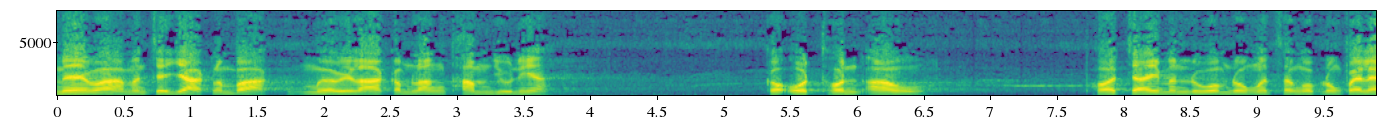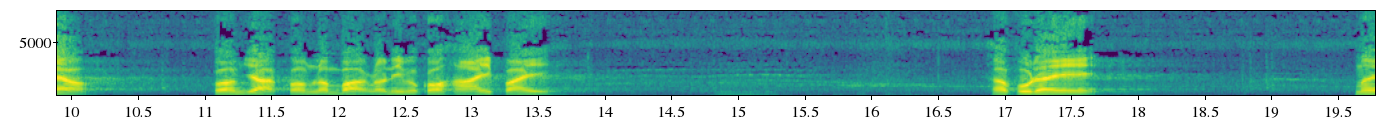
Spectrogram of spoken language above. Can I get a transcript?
แม้ว่ามันจะยากลำบากเมื่อเวลากำลังทำอยู่เนี่ย ก็อดทนเอา พอใจมันรวมลงมันสงบลงไปแล้ว ความยากความลำบากเหล่านี้มันก็หายไป ถ้าผู้ใดไม่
